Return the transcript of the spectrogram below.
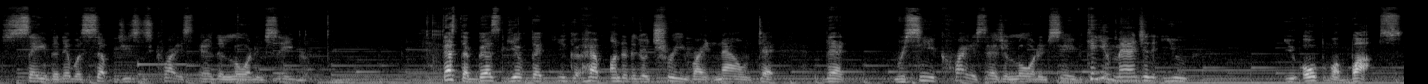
save, that they would accept Jesus Christ as their Lord and Savior. That's the best gift that you could have under your tree right now that that receive Christ as your Lord and Savior. Can you imagine that you you open a box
